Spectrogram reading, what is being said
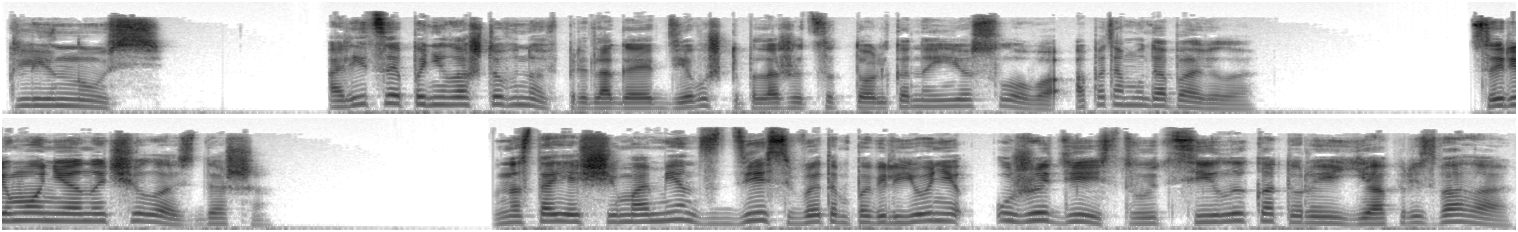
«Клянусь!» Алиция поняла, что вновь предлагает девушке положиться только на ее слово, а потому добавила. «Церемония началась, Даша. В настоящий момент здесь, в этом павильоне, уже действуют силы, которые я призвала,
